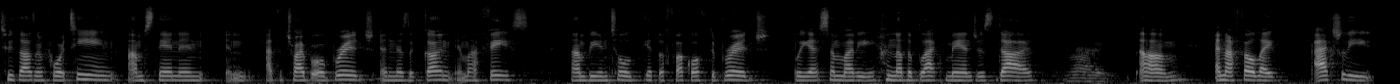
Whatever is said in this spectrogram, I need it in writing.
2014, I'm standing in, at the Triborough Bridge and there's a gun in my face. I'm being told, get the fuck off the bridge. But yet, somebody, another black man just died. Right. Um, and I felt like I actually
